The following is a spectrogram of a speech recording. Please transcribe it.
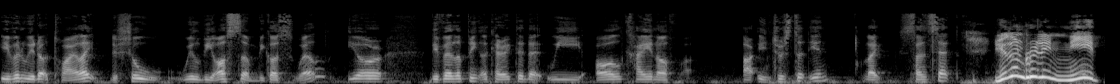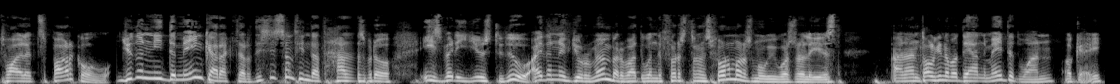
even without Twilight, the show will be awesome because, well, you're developing a character that we all kind of are interested in, like Sunset. You don't really need Twilight Sparkle. You don't need the main character. This is something that Hasbro is very used to do. I don't know if you remember, but when the first Transformers movie was released, and I'm talking about the animated one, okay,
